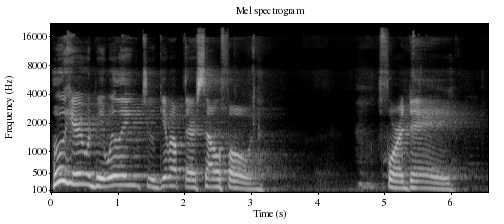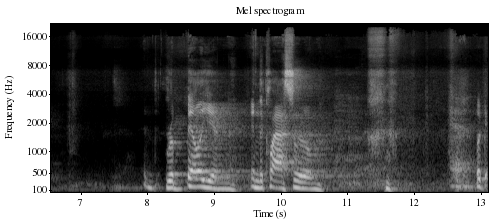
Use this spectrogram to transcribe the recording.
Who here would be willing to give up their cell phone for a day? Rebellion in the classroom. okay.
